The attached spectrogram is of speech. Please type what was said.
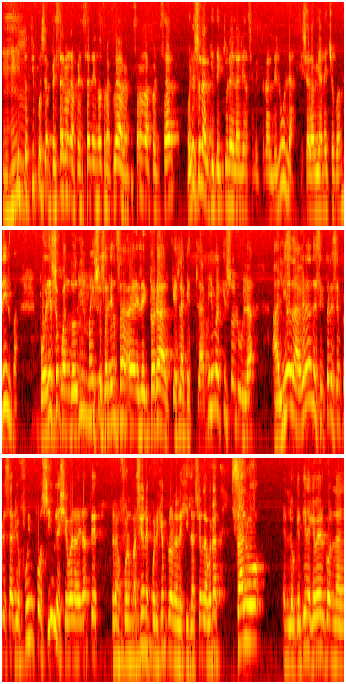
Uh -huh. Estos tipos empezaron a pensar en otra clave, empezaron a pensar, por eso la arquitectura de la alianza electoral de Lula, que ya la habían hecho con Dilma. Por eso cuando Dilma hizo esa alianza electoral, que es la, que, la misma que hizo Lula, aliada a grandes sectores empresarios, fue imposible llevar adelante transformaciones, por ejemplo, en la legislación laboral, salvo en lo que tiene que ver con, la,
